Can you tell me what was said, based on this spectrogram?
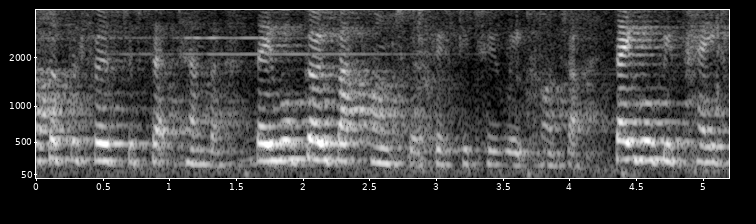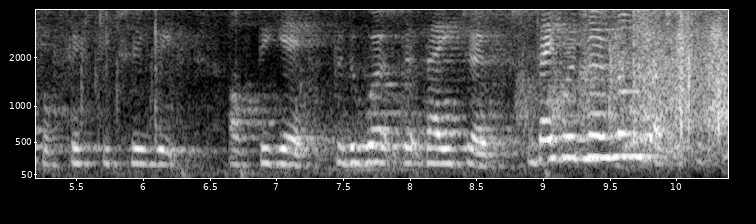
As of the 1st of September, they will go back onto a 52-week contract. They will be paid for 52 weeks of the year for the work that they do. They will no longer...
